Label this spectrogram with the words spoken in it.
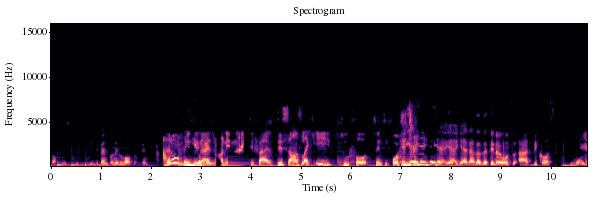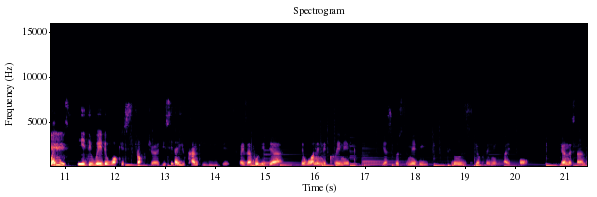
doctor is supposed to be. It depends on a lot of things. I don't you think you guys run in 95. This sounds like a 2 4 24. Okay, yeah, yeah, yeah, yeah, yeah, yeah. That's another thing I want to add because w- when you see the way the work is structured, you see that you can't leave it. For example, if you're the one in the clinic, you're supposed to maybe close your clinic by four. Do you understand?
